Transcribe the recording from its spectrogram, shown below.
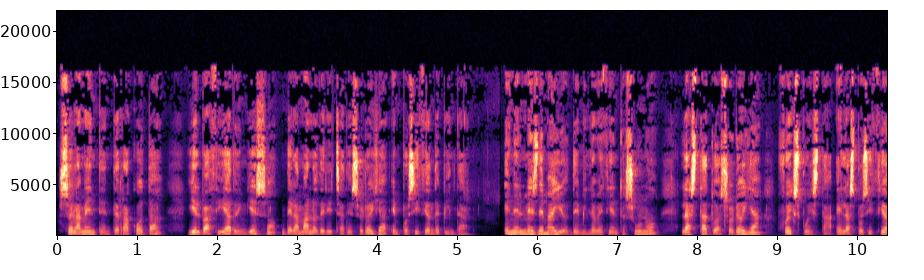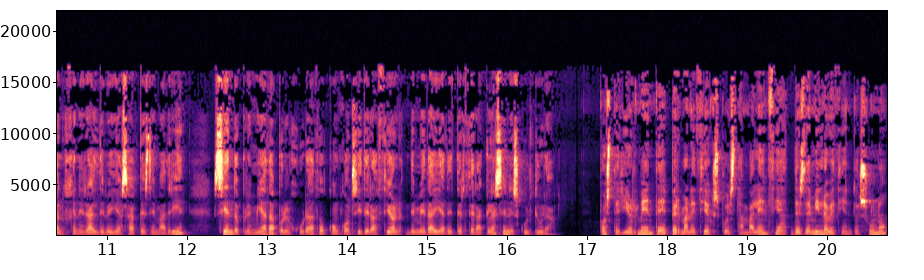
solamente en terracota, y el vaciado en yeso de la mano derecha de Sorolla en posición de pintar. En el mes de mayo de 1901, la estatua Sorolla fue expuesta en la Exposición General de Bellas Artes de Madrid, siendo premiada por el jurado con consideración de medalla de tercera clase en escultura. Posteriormente permaneció expuesta en Valencia desde 1901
